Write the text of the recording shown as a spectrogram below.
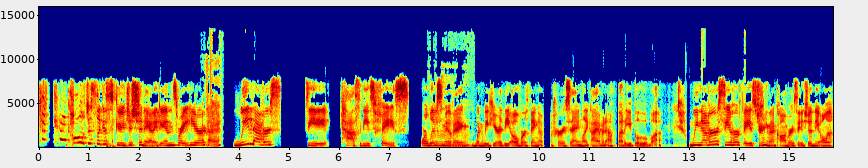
just can I call just like a scooch of shenanigans right here. Okay. We never see Cassidy's face or lips Hmm. moving when we hear the over thing of her saying like I have an F buddy, blah blah blah. We never see her face during that conversation. The only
